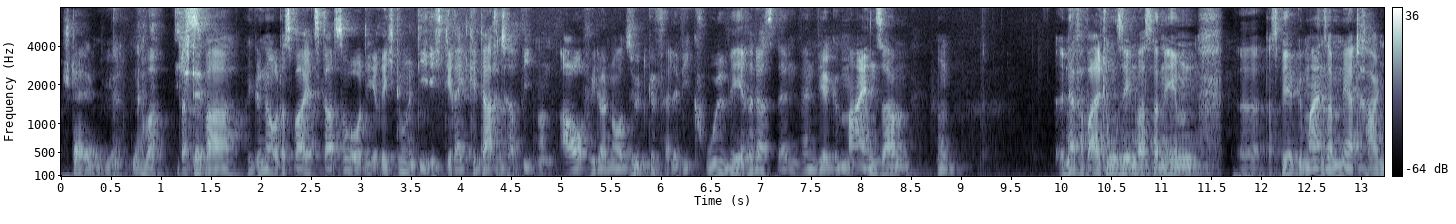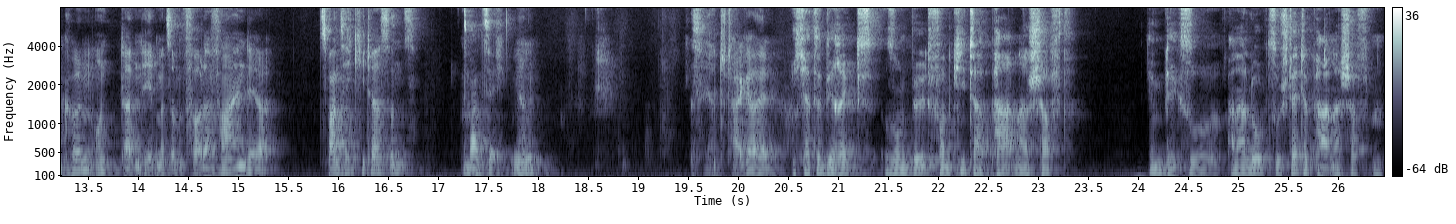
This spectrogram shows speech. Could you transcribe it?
stellen wird. Ne? Aber das war, genau, das war jetzt gerade so die Richtung, in die ich direkt gedacht habe. Wie man auch wieder Nord-Süd-Gefälle. Wie cool wäre das denn, wenn wir gemeinsam, in der Verwaltung sehen wir es dann eben, äh, dass wir gemeinsam mehr tragen können und dann eben mit so einem Förderverein, der 20 Kitas sind? 20. Ja. Das wäre total geil. Ich hatte direkt so ein Bild von Kita-Partnerschaft im Blick, so analog zu Städtepartnerschaften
